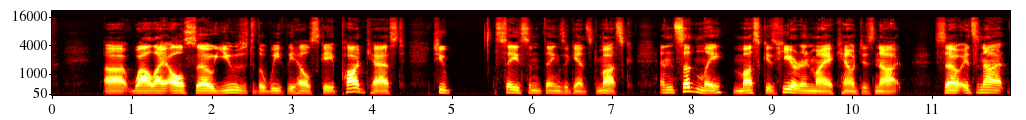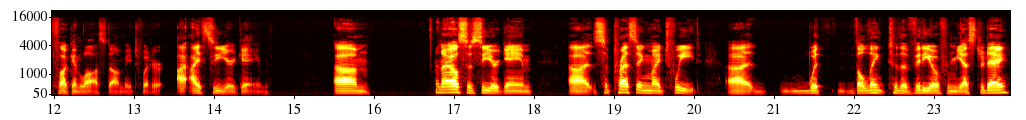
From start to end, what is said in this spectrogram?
Uh, while I also used the Weekly Hellscape podcast to say some things against Musk. And suddenly, Musk is here and my account is not. So it's not fucking lost on me, Twitter. I, I see your game. Um, and I also see your game uh, suppressing my tweet uh, with the link to the video from yesterday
